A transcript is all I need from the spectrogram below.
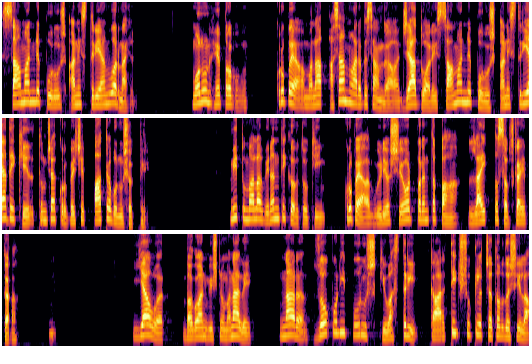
सामान्य पुरुष आणि स्त्रियांवर नाही. म्हणून हे प्रभू कृपया मला असा मार्ग सांगा ज्याद्वारे सामान्य पुरुष आणि स्त्रिया देखील तुमच्या कृपेचे पात्र बनू शकतील. मी तुम्हाला विनंती करतो की कृपया व्हिडिओ शेवटपर्यंत पहा लाईक व सबस्क्राईब करा. यावर भगवान विष्णू म्हणाले नारद जो कोणी पुरुष किंवा स्त्री कार्तिक शुक्ल चतुर्दशीला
